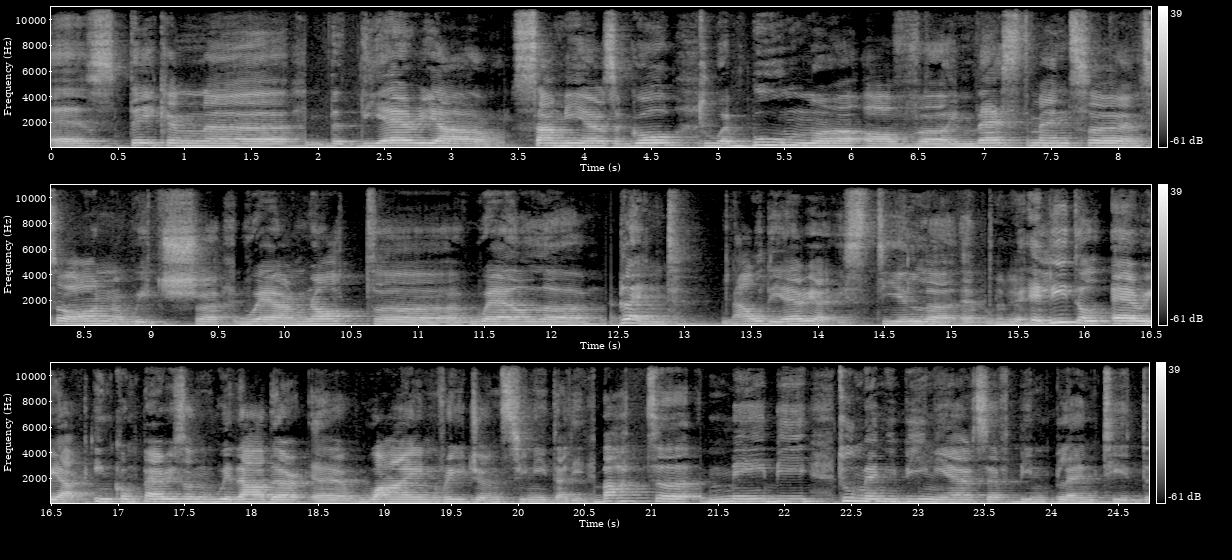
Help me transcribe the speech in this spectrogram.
has taken the, the area some years ago to a boom of investments and so on, which were not uh, well uh, planned now the area is still uh, a, a, little area in comparison with other uh, wine regions in Italy, but maybe too many vineyards have been planted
